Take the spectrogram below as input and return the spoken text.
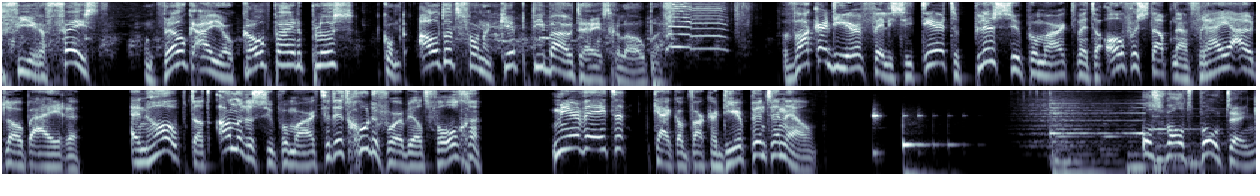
vieren feest. Want welk ei je ook koopt bij de Plus... komt altijd van een kip die buiten heeft gelopen. Wakkerdier feliciteert de Plus Supermarkt met de overstap naar vrije uitloopeieren. En hoopt dat andere supermarkten dit goede voorbeeld volgen. Meer weten? Kijk op wakkerdier.nl. Oswald Boateng,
